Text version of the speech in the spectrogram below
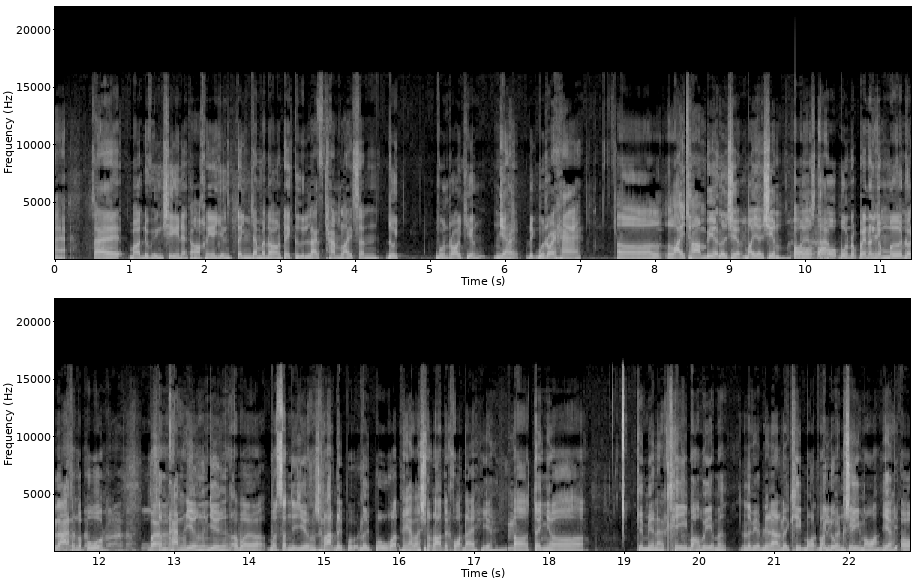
បាក តែបើ DaVinci អ្នកនរគ្នាយើងទិញតែម្ដងទេគឺ lifetime license ដូច400ជាង Yeah. right? ដូច450អឺ lifetime វាដូចជា3ជាងអូ3ស្តាប់អូ400ពេលហ្នឹងខ្ញុំមើលដុល្លារសិង្ហបុរីបាទសំខាន់យើងយើងបើបើសិនជាយើងឆ្លាតដូចពូដូចពូគាត់ប្រាប់ហ្នឹងឆ្លត់ទៅគាត់ដែរយេអឺទិញអឺគេមានអា key របស់វាមករបៀបនេះដែរដូច keyboard របស់គេលក់ DaVinci key ហ្មងយេអូ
